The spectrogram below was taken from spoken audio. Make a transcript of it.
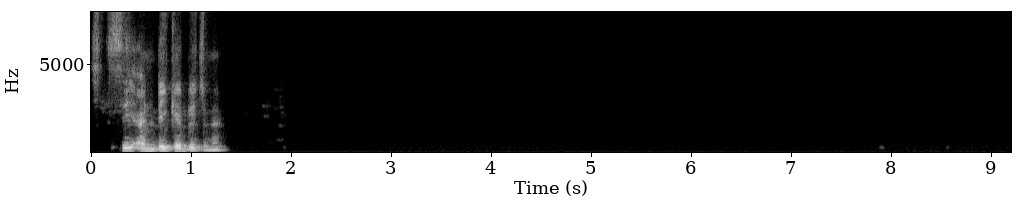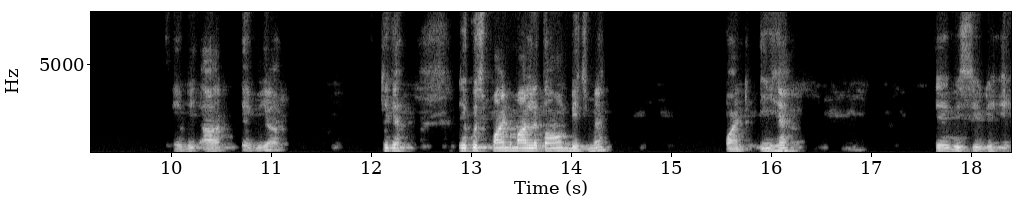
सी एंड डी के बीच में। A B R A B R ठीक है? ये कुछ पॉइंट मान लेता हूँ बीच में। पॉइंट ई e है। ए बी सी डी ई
